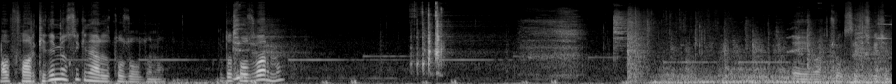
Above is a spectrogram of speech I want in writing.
Abi fark edemiyorsun ki nerede toz olduğunu. Burada toz var mı? Eyvah çok ses çıkacak.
